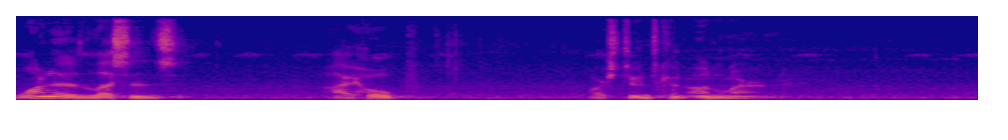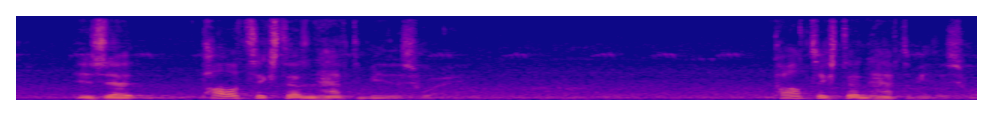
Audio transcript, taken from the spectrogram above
one of the lessons I hope our students can unlearn is that politics doesn't have to be this way. Politics doesn't have to be this way.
